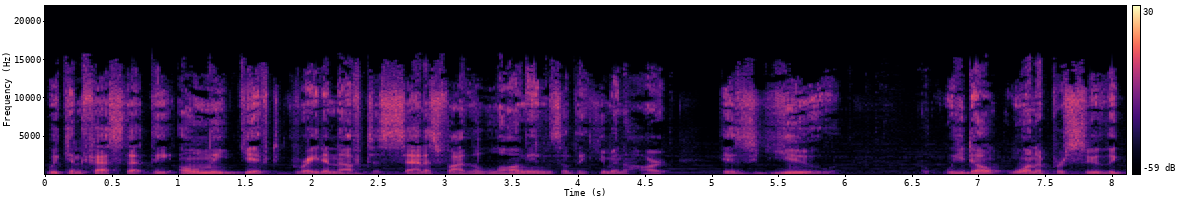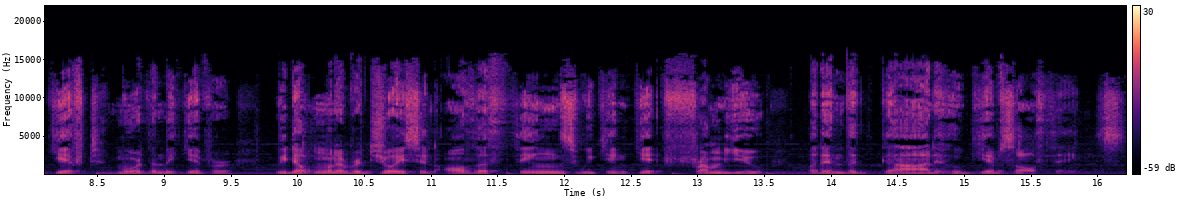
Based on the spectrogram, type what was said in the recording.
We confess that the only gift great enough to satisfy the longings of the human heart is you we don't want to pursue the gift more than the giver. We don't want to rejoice in all the things we can get from you, but in the God who gives all things.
